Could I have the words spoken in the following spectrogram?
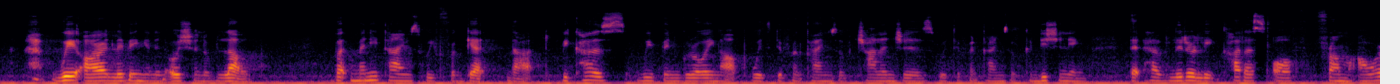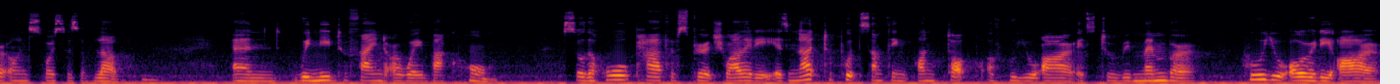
we are living in an ocean of love. But many times we forget that because we've been growing up with different kinds of challenges, with different kinds of conditioning that have literally cut us off from our own sources of love. Mm and we need to find our way back home. So, the whole path of spirituality is not to put something on top of who you are, it's to remember who you already are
